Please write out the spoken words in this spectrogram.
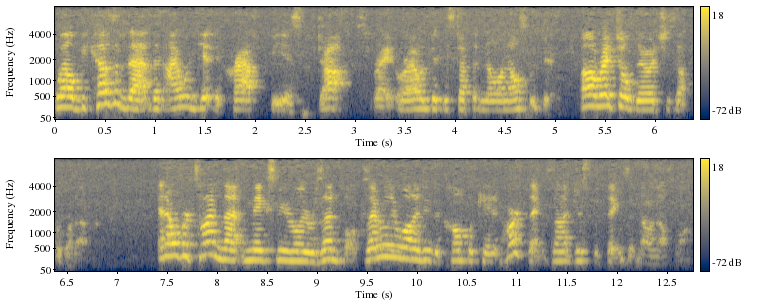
Well, because of that, then I would get the crappiest jobs, right? Or I would get the stuff that no one else would do. Oh, Rachel do it. She's up for whatever. And over time, that makes me really resentful because I really want to do the complicated, hard things, not just the things that no one else wants.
